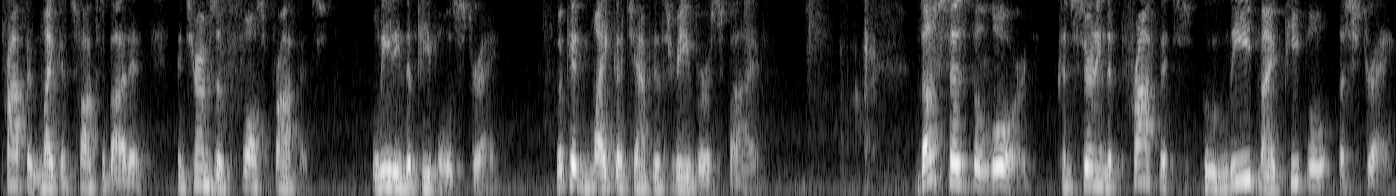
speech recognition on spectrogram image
prophet Micah talks about it in terms of false prophets leading the people astray. Look at Micah chapter 3, verse 5. Thus says the Lord concerning the prophets who lead my people astray.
